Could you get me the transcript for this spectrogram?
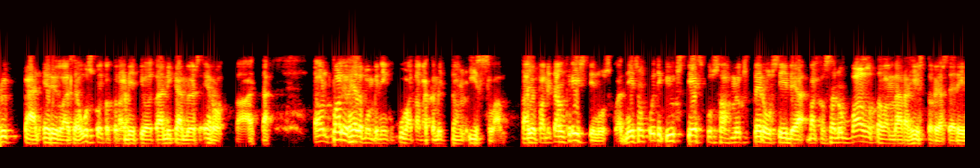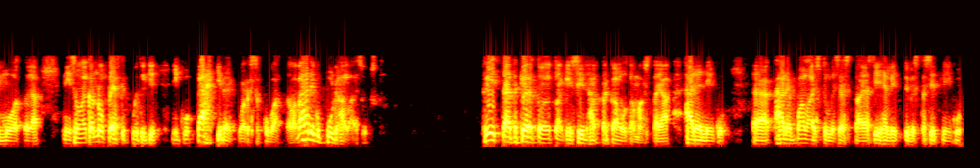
ryppään erilaisia uskontotraditioita ja mikä myös erottaa. Että on paljon helpompi niin kuin kuvata vaikka mitä on islam tai jopa mitä on kristinusko. Että niissä on kuitenkin yksi keskushahmo, yksi perusidea, vaikka on saanut valtavan määrän historiassa eri muotoja, niin se on aika nopeasti kuitenkin niin kuin pähkinänkuoressa kuvattava, vähän niin kuin buddhalaisuuskin. Riittää, että kertoo jotakin Siddhartha Kautamasta ja hänen, niin kuin, äh, hänen valaistumisestaan ja siihen liittyvistä sit, niin kuin,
